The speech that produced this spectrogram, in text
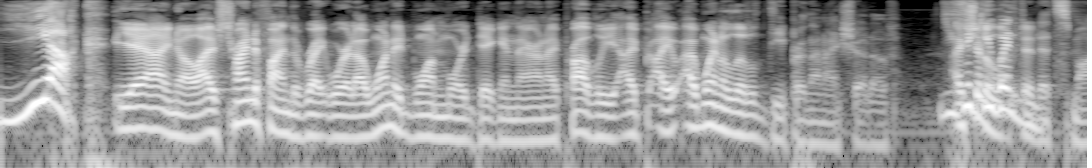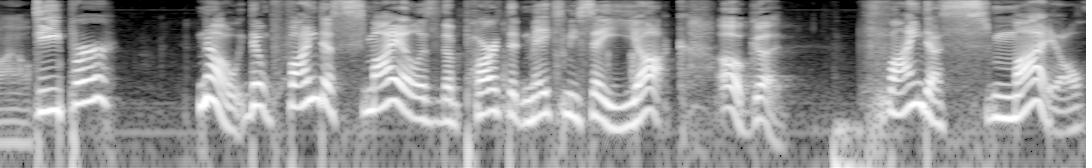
Yuck. Yeah, I know. I was trying to find the right word. I wanted one more dig in there, and I probably I I, I went a little deeper than I should have. You I think should you have went left it at smile. deeper? No, no. Find a smile is the part that makes me say yuck. oh, good. Find a smile.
